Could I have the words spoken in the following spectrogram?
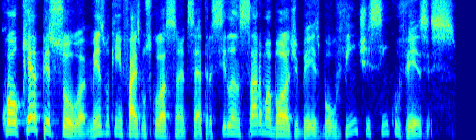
Qualquer pessoa, mesmo quem faz musculação, etc., se lançar uma bola de beisebol 25 vezes,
